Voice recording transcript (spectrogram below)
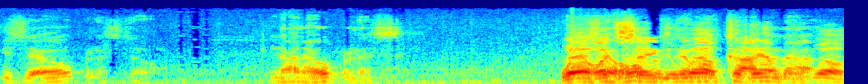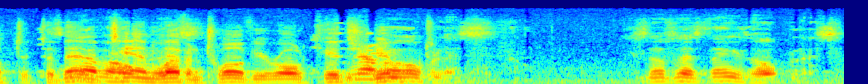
You say hopeless, though. Not hopeless. Well, let's say, well, to them, well, to, to them, 10, hopeless. 11, 12 year old kids, It's never Jim- hopeless. There's no such thing as hopeless.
